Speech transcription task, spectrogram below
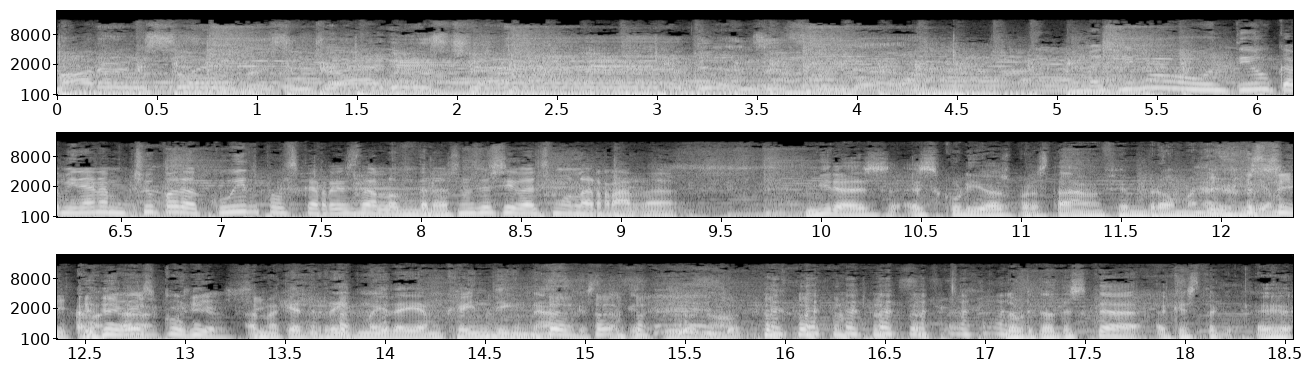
modern slavers and dragons chant. Tio caminant amb xupa de cuir pels carrers de Londres. No sé si vaig molt errada. Mira, és, és curiós, però estàvem fent broma aquí. Sí, amb, amb, és curiós, sí. Amb aquest ritme i dèiem que indignat que està aquest tio, no? La veritat és que aquesta, eh,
